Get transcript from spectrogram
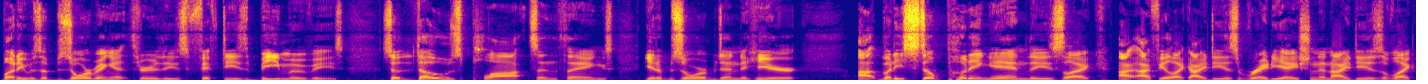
but he was absorbing it through these 50s B movies. So those plots and things get absorbed into here. Uh, but he's still putting in these like I, I feel like ideas of radiation and ideas of like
